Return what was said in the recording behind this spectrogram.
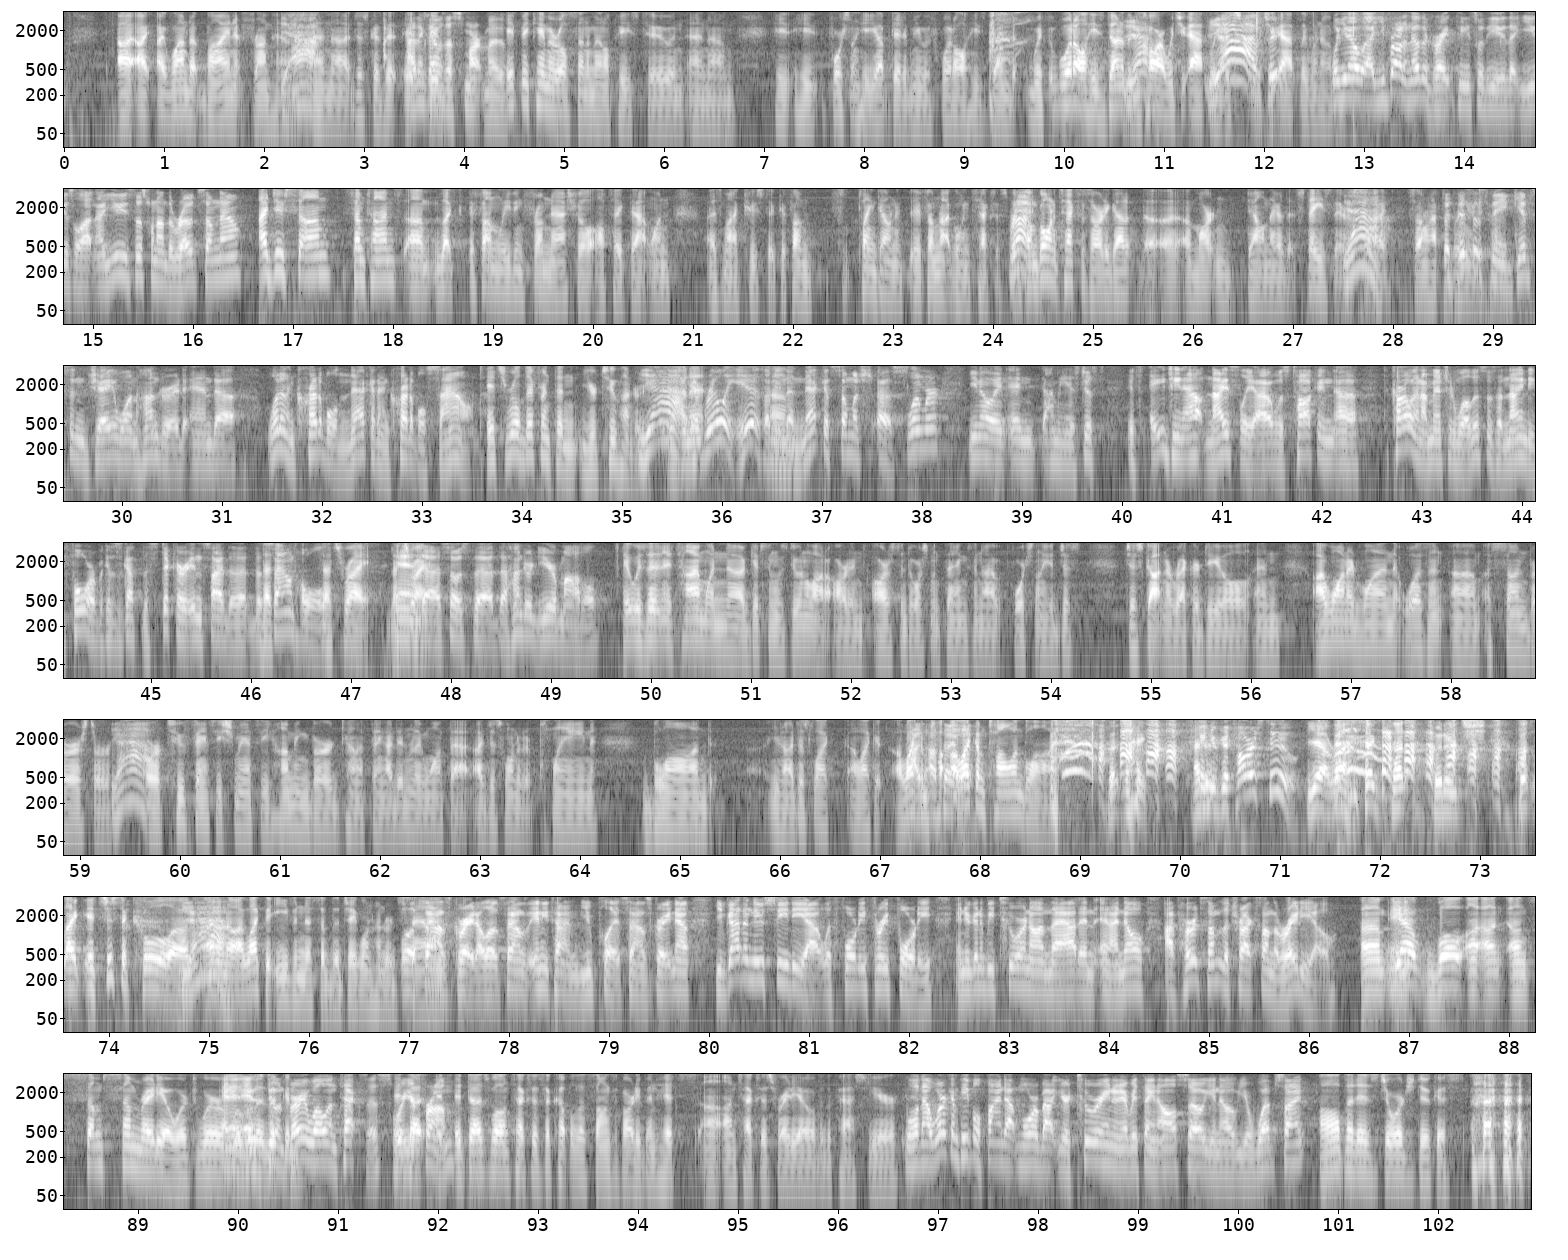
I, I- I wound up buying it from him. Yeah. And uh, just because it, I it think that was a smart move. It became a real sentimental piece too, and and. Um, he, he fortunately he updated me with what all he's done to- with what all he's done to the Yeah. guitar, which you aptly yeah, which you aptly went over. Well, you know, uh, you brought another great piece with you that you use a lot. Now, you use this one on the road some now? I do some sometimes. Um, like if I'm leaving from Nashville, I'll take that one as my acoustic. If I'm playing down, in- if I'm not going to Texas, but Right. if I'm going to Texas, I already got a, a, a Martin down there that stays there, so, I, so I don't have to But bring this is the Gibson J100, and uh, what an incredible neck and incredible sound. It's real different than your 200, Yeah, isn't it? it? really is. I mean, the Um, neck is so much uh, slimmer, you know, and, and I mean, it's just, it's aging out nicely. I was talking uh, Carly and I mentioned, well, this is a 94 because it's got the sticker inside the, the That's- sound hole. that's right, that's and, right. Uh, so it's the, the 100 year model. It was in a time when uh, Gibson was doing a lot of art and artist endorsement things, and I fortunately had just just gotten a record deal, and I wanted one that wasn't um, a sunburst or Yeah. or too fancy schmancy hummingbird kind of thing. I didn't really want that. I just wanted a plain blonde. uh, You know, I just like I like it. I like I- them. I'll ta- tell I you like what. them tall and blonde. but like, and your guitars too. yeah, right. but, but, like, it's just a cool. Uh, I don't know. I like the evenness of the J100 Well, sound. it sounds great. I love it. Sounds anytime you play, it sounds great. Now you've got a new CD out with 4340, and you're going to be touring on that. And, and I know I've heard some of the tracks on the radio. Um, yeah, it- well, on, on- some some radio, we're we're, and, we're really and it's doing looking, very well in Texas, where you're do- from. It, it does well in Texas. A couple of the songs have already been hits uh, on Texas radio over the past year. well, now where can people find out more about your touring and everything? Also, you know, your website. All that is George Ducas.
